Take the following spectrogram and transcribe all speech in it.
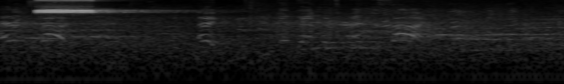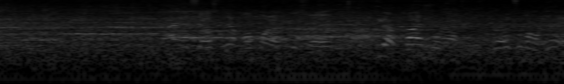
Head inside. Hey, you get that, put your head to the side. Chelsea, we have one more after this, right? You got five more after this, bro. It's a long day.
